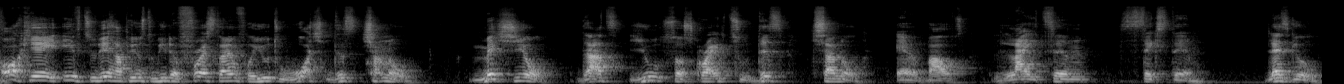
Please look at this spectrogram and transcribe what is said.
Okay, if today happens to be the first time for you to watch this channel, make sure that you subscribe to this channel about lighting system. Let's go.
